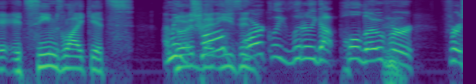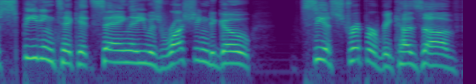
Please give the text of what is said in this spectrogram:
it, it seems like it's. I mean, good that Charles he's in- Barkley literally got pulled over for a speeding ticket, saying that he was rushing to go see a stripper because of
